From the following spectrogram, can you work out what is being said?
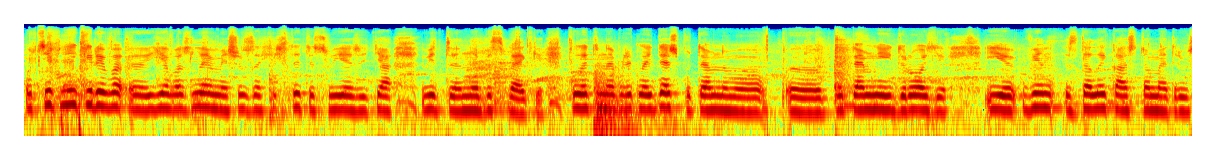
Оці флікери е, є важливими, щоб захистити своє життя від е, небезпеки. Коли ти, наприклад, йдеш по темному е, по темній дорозі, і він здалека 100 метрів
